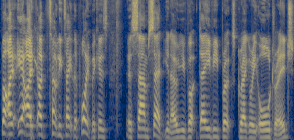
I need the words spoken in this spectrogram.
But I, yeah, I, I totally take the point because, as Sam said, you know, you've got Davey, Brooks, Gregory, Aldridge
